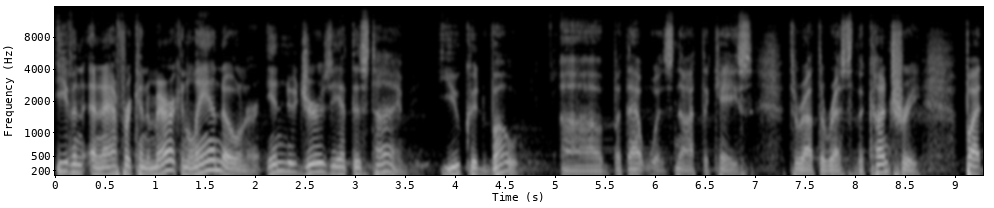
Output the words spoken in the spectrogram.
even an African American landowner in New Jersey at this time, you could vote. Uh, but that was not the case throughout the rest of the country. But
